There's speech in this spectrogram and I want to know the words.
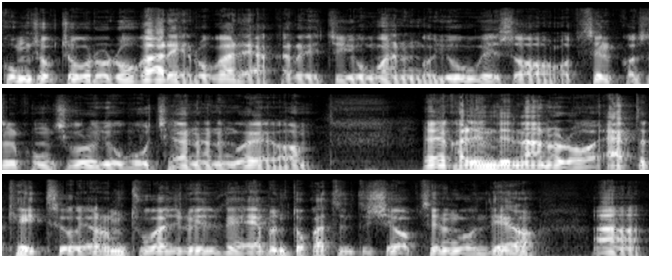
공적적으로 rogare, rogare 아까 그랬지 요구하는 거, 요구해서 없앨 것을 공식으로 요구 제한하는 거예요. 네, 관련된 단어로 abdicate, 여러분 두 가지로 해도 돼. ab은 똑같은 뜻이 없애는 건데요. 아,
